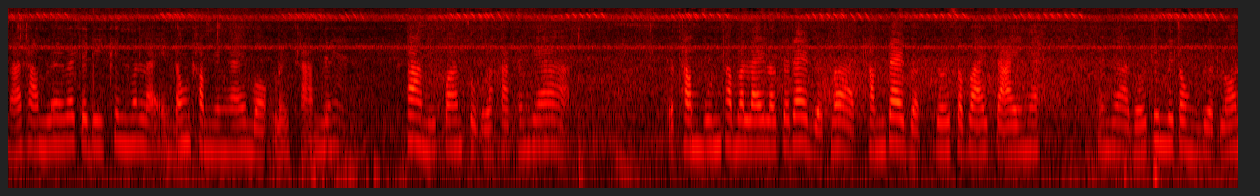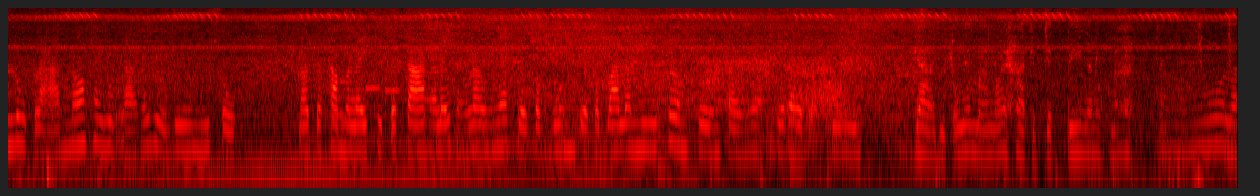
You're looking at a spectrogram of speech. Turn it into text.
นาถามเลยว่าจะดีขึ้นเมื่อไหร่ต้องทำยังไงบอกเลยถามเลยถ้ามีความสุขแล้วค่ะท่านย่าจะทำบุญทำอะไรเราจะได้แบบว่าทำได้แบบโดยสบายใจไงท่านย่าโดยที่ไม่ต้องเดือดร้อนลูกหลานเนาะให้ลูกหลานก็อยู่ดีมีสุข เราจะทำอะไรกิจการอะไรของเราเนี้ยเกี่ยวกับบุญเกี่ยวกับบารมีเพิ่มพูนไปเนี้ยจะได้แบบดีย่าอยู่ตรงเนี้ยมา 157 ปีนะลูกนะโอ้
